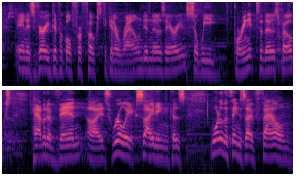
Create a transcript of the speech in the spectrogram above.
Absolutely. and it's very difficult for folks to get around in those areas. So we bring it to those folks, have an event. Uh, it's really exciting because one of the things I've found,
